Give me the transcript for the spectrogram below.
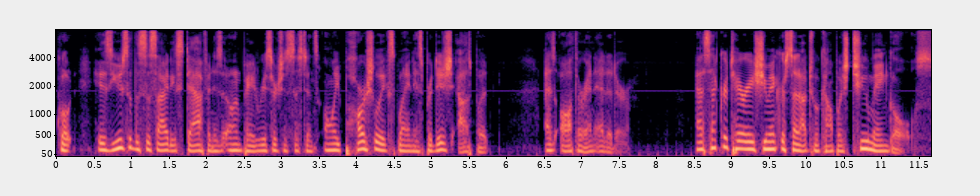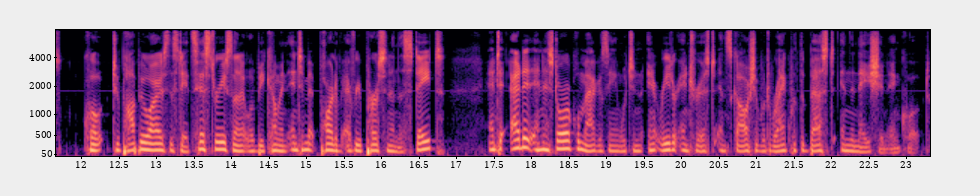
Quote, his use of the Society's staff and his own paid research assistants only partially explain his prodigious output as author and editor. As secretary, Shoemaker set out to accomplish two main goals. Quote, to popularize the state's history so that it would become an intimate part of every person in the state, and to edit an historical magazine which in reader interest and scholarship would rank with the best in the nation, end quote.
